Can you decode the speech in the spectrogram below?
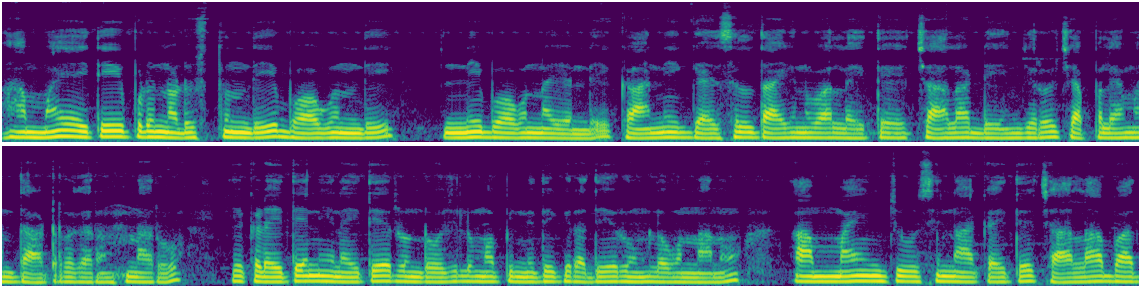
ఆ అమ్మాయి అయితే ఇప్పుడు నడుస్తుంది బాగుంది అన్నీ బాగున్నాయండి. కానీ గైసలు తాగిన వాళ్ళైతే చాలా డేంజరు చెప్పలేమని డాక్టర్ గారు అంటున్నారు. ఇక్కడైతే నేనైతే రెండు రోజులు మా పిన్ని దగ్గర అదే రూమ్లో ఉన్నాను. ఆ అమ్మాయిని చూసి నాకైతే చాలా బాధ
